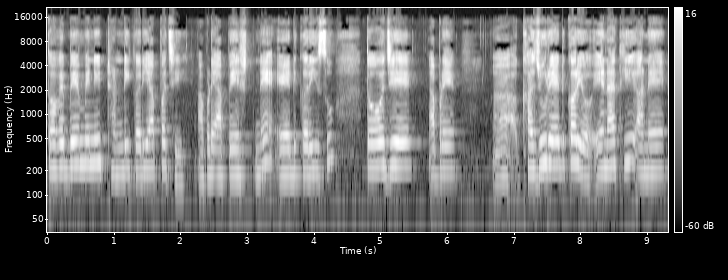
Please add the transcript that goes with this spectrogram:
તો હવે બે મિનિટ ઠંડી કર્યા પછી આપણે આ પેસ્ટને એડ કરીશું. તો જે આપણે ખજૂર એડ કર્યો એનાથી અને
